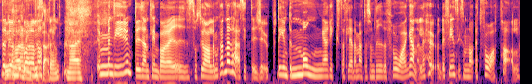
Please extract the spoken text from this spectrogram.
Den det har han inte natten. sagt. Nej. Men det är ju inte egentligen bara i Socialdemokraterna det här sitter djup. Det är ju inte många riksdagsledamöter som driver frågan, eller hur? Det finns liksom ett fåtal.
